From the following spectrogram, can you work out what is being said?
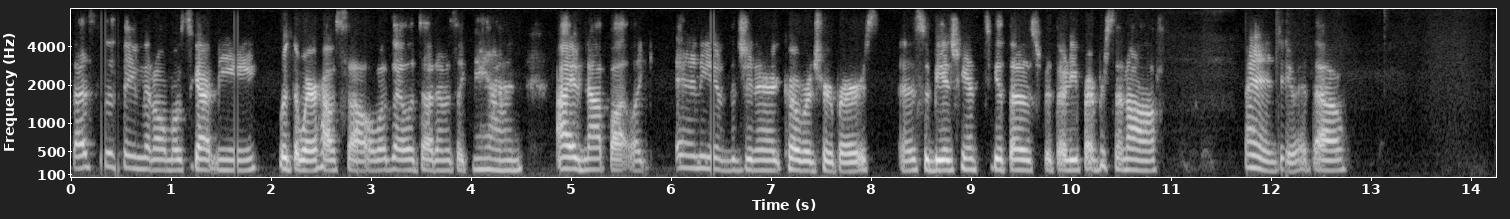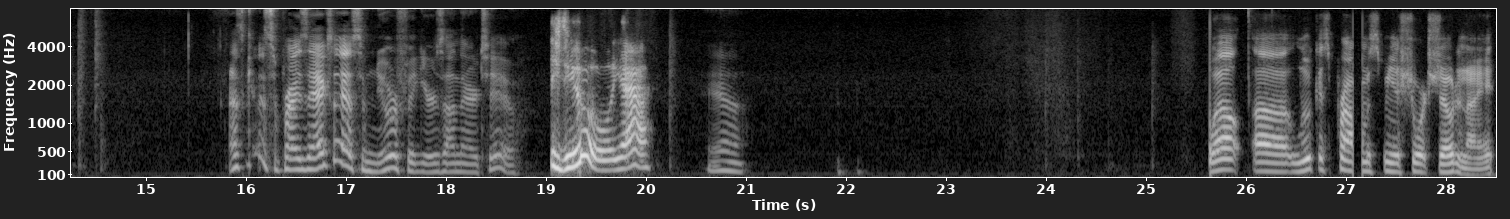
That's the thing that almost got me with the warehouse sale. Was I looked at it and was like, man, I have not bought like any of the generic Cobra Troopers, and this would be a chance to get those for thirty five percent off. I didn't do it though. I was kind of surprised. They actually have some newer figures on there too. They do, yeah. Yeah. Well, uh, Lucas promised me a short show tonight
